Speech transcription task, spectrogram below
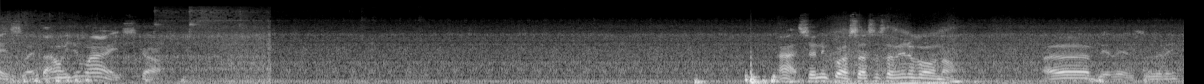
Rapaz, vai dar ruim demais, cara. Ah, se eu não encostar, vocês também não vão não. Ah, beleza, hein?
